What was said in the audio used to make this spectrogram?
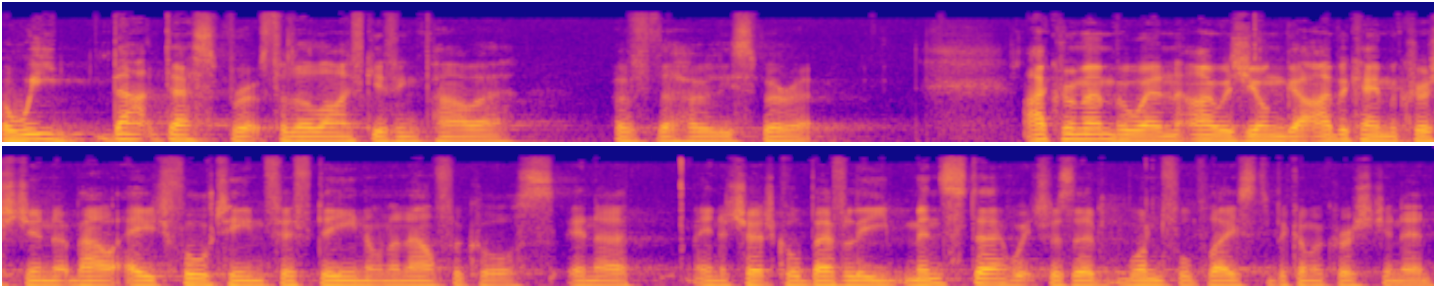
Are we that desperate for the life giving power of the Holy Spirit? I can remember when I was younger, I became a Christian about age 14, 15 on an Alpha course in a, in a church called Beverley Minster, which was a wonderful place to become a Christian in.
